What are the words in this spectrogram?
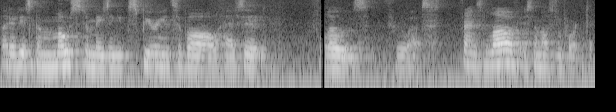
But it is the most amazing experience of all as it flows through us. Friends, love is the most important thing.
